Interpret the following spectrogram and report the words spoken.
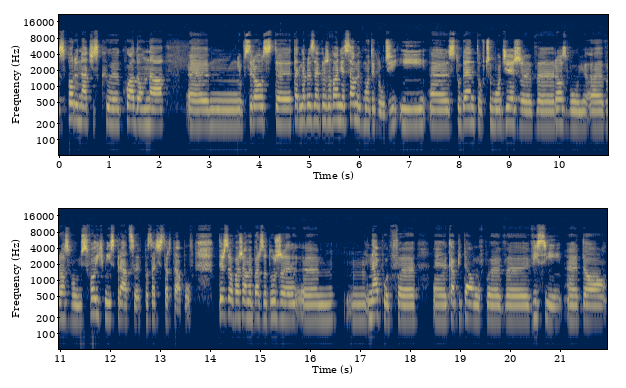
spory nacisk kładą na wzrost e, tak naprawdę zaangażowania samych młodych ludzi i e, studentów czy młodzieży w rozwój, e, w rozwój swoich miejsc pracy w postaci startupów. Też zauważamy bardzo duży napływ kapitałów w VC do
